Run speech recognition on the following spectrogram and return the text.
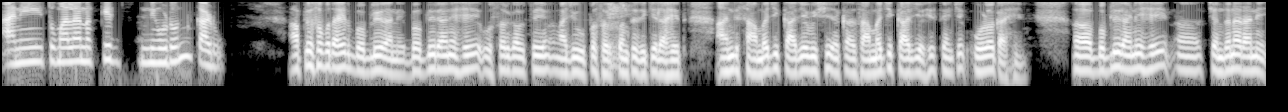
आणि तुम्हाला नक्कीच निवडून काढू. आपल्यासोबत आहेत बबली राणे. बबली राणे हे ओसरगावचे माजी उपसरपंच देखील आहेत आणि सामाजिक कार्याविषयी का- सामाजिक कार्य हीच त्यांची एक ओळख आहे. बबली राणे हे चंदना राणे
